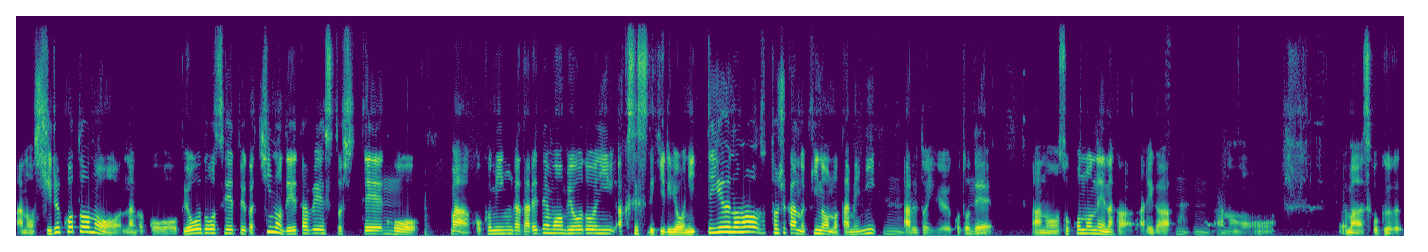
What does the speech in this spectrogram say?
あの、知ることの、なんかこう、平等性というか、知のデータベースとして、こう、まあ、国民が誰でも平等にアクセスできるようにっていうのの図書館の機能のためにうん。あるということで、あの、そこのね、なんか、あれが、うんうん。あの、まあ、すごく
